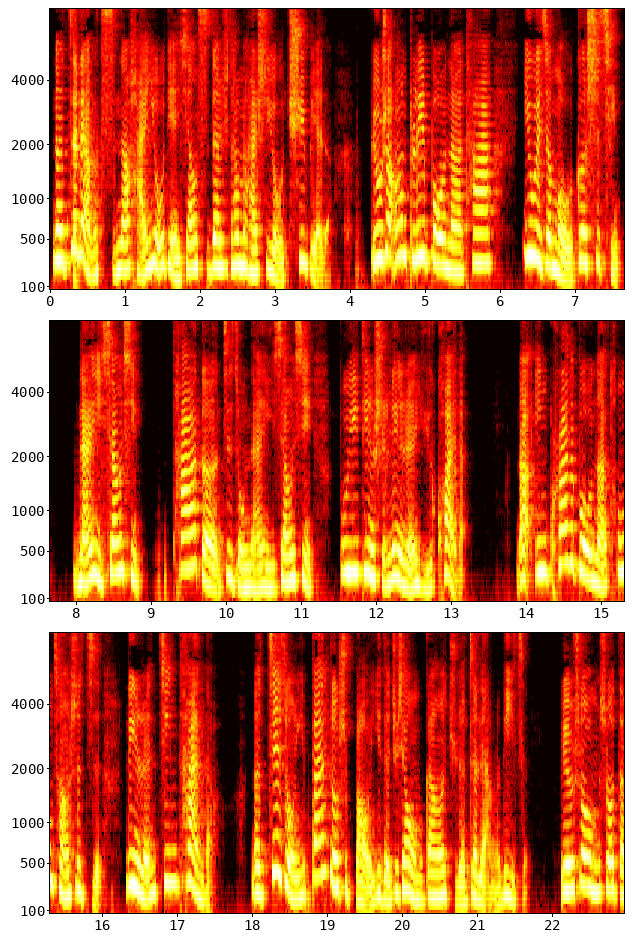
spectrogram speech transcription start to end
那这两个词呢，还有点相似，但是它们还是有区别的。比如说 unbelievable 呢，它意味着某个事情难以相信，它的这种难以相信不一定是令人愉快的。那 incredible 呢，通常是指令人惊叹的。那这种一般都是褒义的，就像我们刚刚举的这两个例子。比如说，我们说 the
